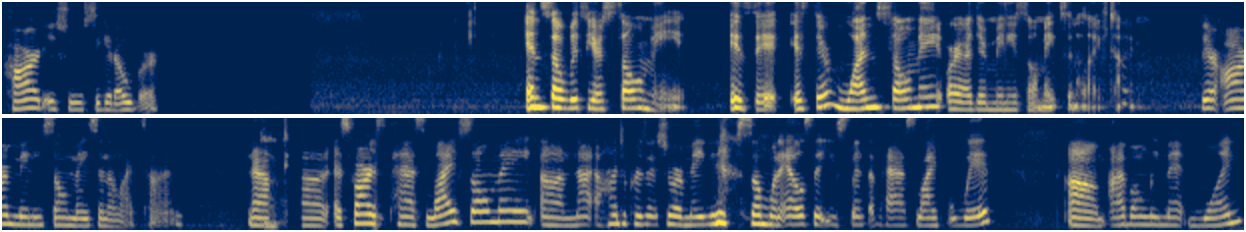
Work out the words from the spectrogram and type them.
hard issues to get over. And so with your soulmate, is it is there one soulmate or are there many soulmates in a lifetime? There are many soulmates in a lifetime. Now, okay. uh, as far as past life soulmate, I'm not 100% sure. Maybe there's someone else that you spent the past life with. Um, I've only met one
